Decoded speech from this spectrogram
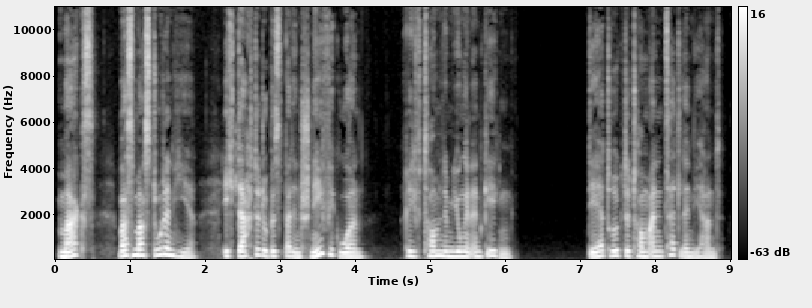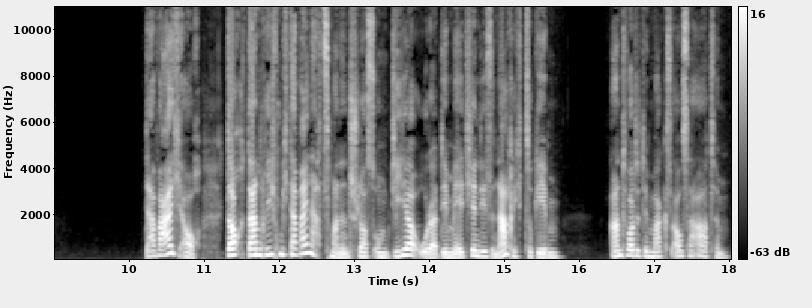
Max, was machst du denn hier? Ich dachte, du bist bei den Schneefiguren, rief Tom dem Jungen entgegen. Der drückte Tom einen Zettel in die Hand. Da war ich auch. Doch dann rief mich der Weihnachtsmann ins Schloss, um dir oder dem Mädchen diese Nachricht zu geben, antwortete Max außer Atem.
